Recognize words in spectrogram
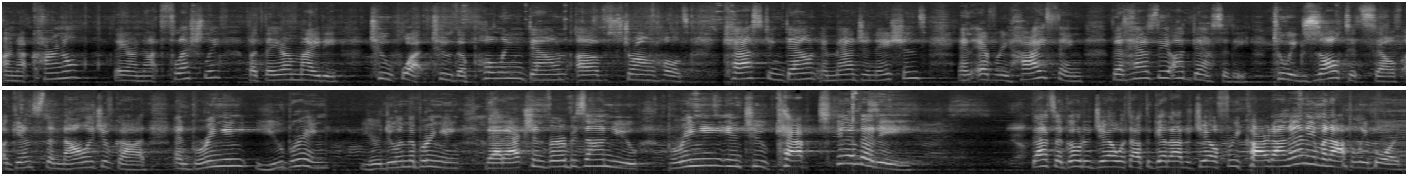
are not carnal, they are not fleshly, but they are mighty. To what? To the pulling down of strongholds, casting down imaginations and every high thing that has the audacity to exalt itself against the knowledge of God, and bringing, you bring, you're doing the bringing, that action verb is on you, bringing into captivity that's a go to jail without the get out of jail free card on any monopoly board.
